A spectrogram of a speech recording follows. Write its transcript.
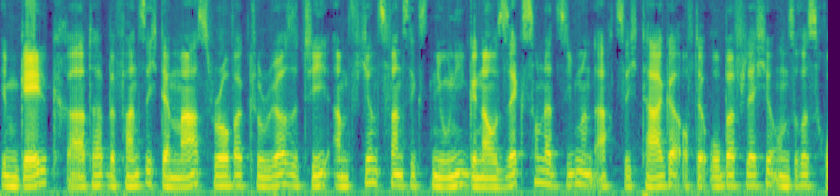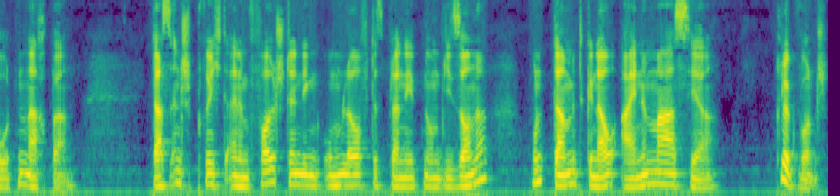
im Gale-Krater befand sich der Mars-Rover Curiosity am 24. Juni genau 687 Tage auf der Oberfläche unseres roten Nachbarn. Das entspricht einem vollständigen Umlauf des Planeten um die Sonne und damit genau einem Marsjahr. Glückwunsch!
